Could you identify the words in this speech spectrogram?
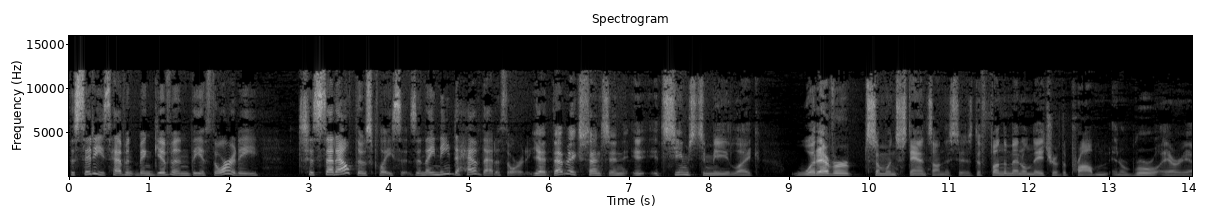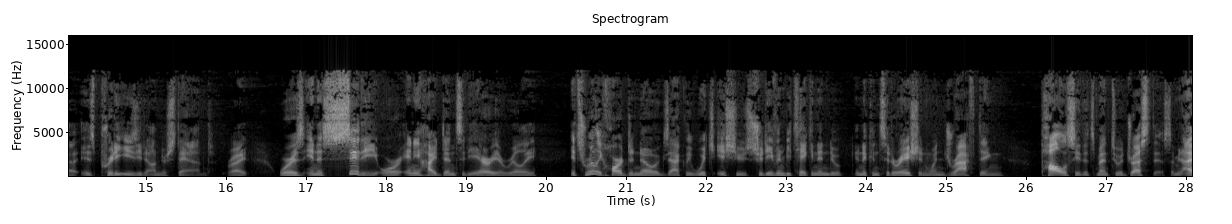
the cities haven't been given the authority to set out those places, and they need to have that authority. Yeah, that makes sense. And it, it seems to me like whatever someone's stance on this is, the fundamental nature of the problem in a rural area is pretty easy to understand, right? Whereas in a city or any high density area, really, it's really hard to know exactly which issues should even be taken into into consideration when drafting policy that's meant to address this. I mean, I,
